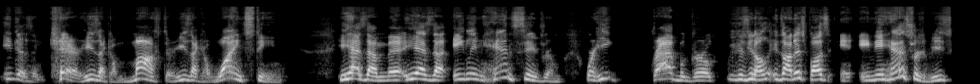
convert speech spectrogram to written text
He doesn't care. He's like a monster. He's like a Weinstein. He has that he has that alien hand syndrome where he grab a girl because you know it's not his fault. It's Alien hand syndrome. He's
